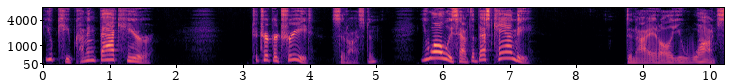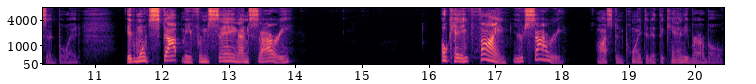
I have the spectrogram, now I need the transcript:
You keep coming back here. To trick or treat, said Austin. You always have the best candy. Deny it all you want, said Boyd. It won't stop me from saying I'm sorry. Okay, fine, you're sorry. Austin pointed at the candy bar bowl.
